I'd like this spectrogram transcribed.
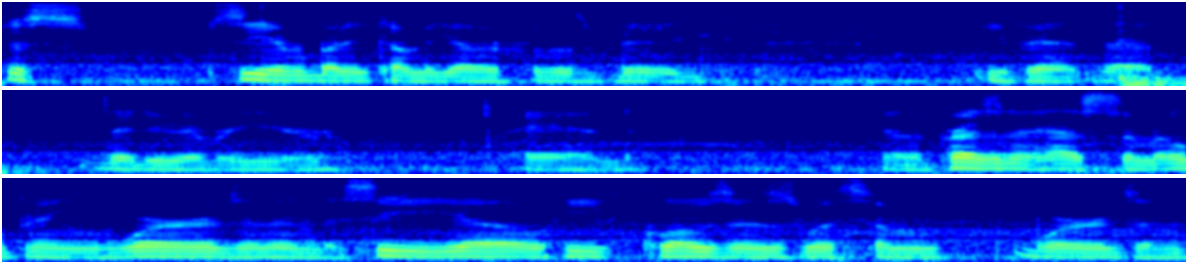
just see everybody come together for this big event that they do every year. And you know, the president has some opening words, and then the CEO he closes with some words. And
